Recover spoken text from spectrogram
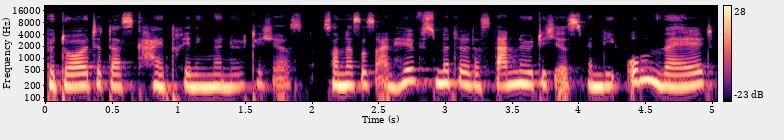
bedeutet, dass kein Training mehr nötig ist, sondern es ist ein Hilfsmittel, das dann nötig ist, wenn die Umwelt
